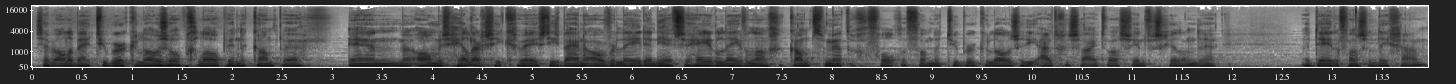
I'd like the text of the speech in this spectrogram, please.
Ze hebben allebei tuberculose opgelopen in de kampen. En mijn oom is heel erg ziek geweest. Die is bijna overleden. En die heeft zijn hele leven lang gekampt met de gevolgen van de tuberculose die uitgezaaid was in verschillende eh, delen van zijn lichaam.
